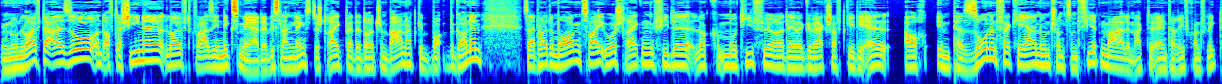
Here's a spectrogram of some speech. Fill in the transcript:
Nun läuft er also und auf der Schiene läuft quasi nichts mehr. Der bislang längste Streik bei der Deutschen Bahn hat begonnen. Seit heute Morgen 2 Uhr streiken viele Lokomotivführer der Gewerkschaft GDL auch im Personenverkehr, nun schon zum vierten Mal im aktuellen Tarifkonflikt,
